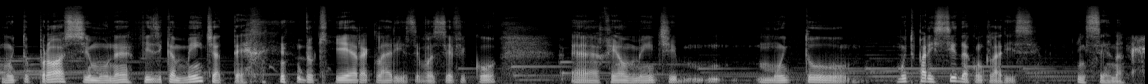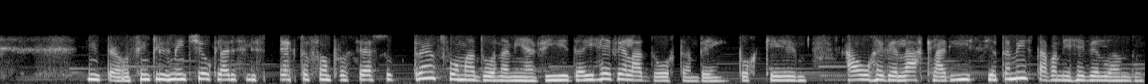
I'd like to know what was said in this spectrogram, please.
muito próximo, né, fisicamente até, do que era Clarice. Você ficou é, realmente muito muito parecida com Clarice em cena. Então, simplesmente eu, Clarice Lispector, foi um processo transformador na minha vida e revelador também, porque ao revelar Clarice, eu também estava me revelando.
